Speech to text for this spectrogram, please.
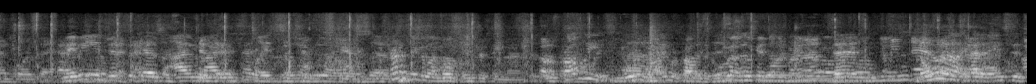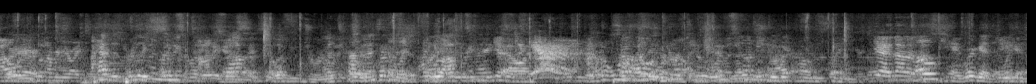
the mentors that had. Maybe just because I might have played so much this year, I'm trying to think of my most interesting matches. It was probably you and mine were probably the closest. Then no one I had an instance where I had this really sweet swap into a tournament and like flew out three Yeah, no, no, no. Okay, we're good. We're good.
